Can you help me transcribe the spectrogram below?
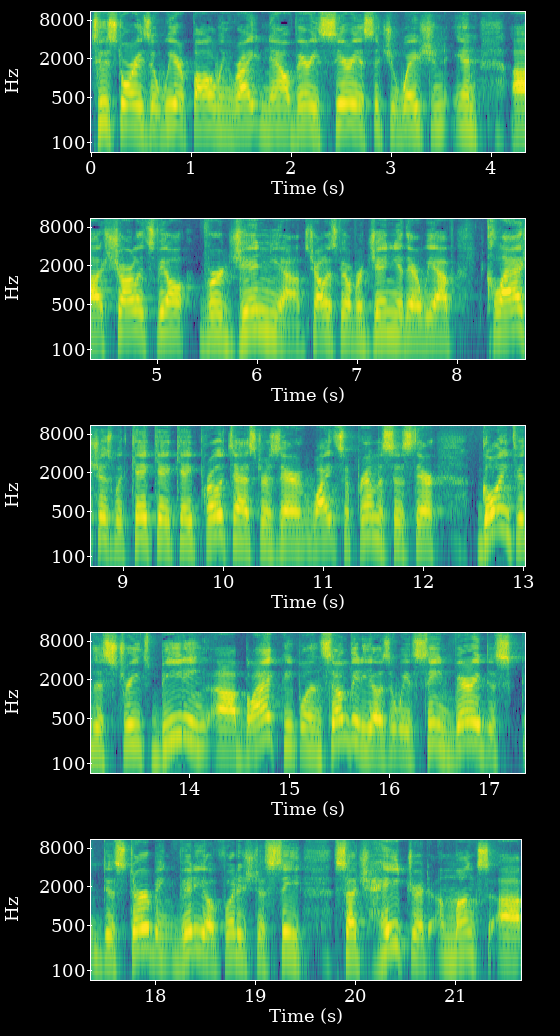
Two stories that we are following right now. Very serious situation in uh, Charlottesville, Virginia. Charlottesville, Virginia. There we have clashes with KKK protesters there, white supremacists there going through the streets, beating uh, black people in some videos that we've seen. Very dis- disturbing video footage to see such hatred amongst uh,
